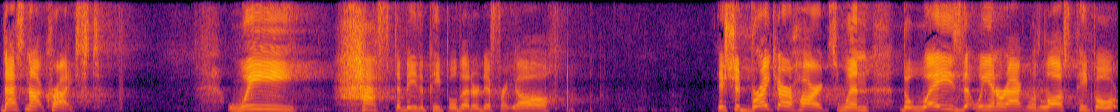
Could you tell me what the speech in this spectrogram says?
That's not Christ. We have to be the people that are different, y'all. It should break our hearts when the ways that we interact with lost people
